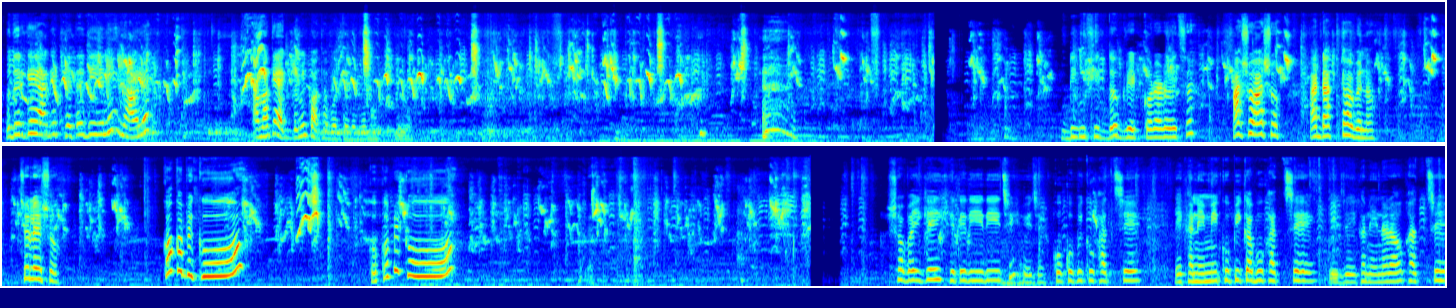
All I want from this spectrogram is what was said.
ওদেরকে আগে খেতে দিয়ে নি, নাহলে আমাকে একদমই কথা বলতে দেবে না। ডিম সিদ্ধ গ্রেট করা রয়েছে। আসো আসো, আর ডাকতে হবে না। চলে এসো। কোকো পিকু কোকো পিকু। সবাইকেই খেতে দিয়ে দিয়েছি। ওই যে কোকো পিকু খাচ্ছে এখানে মিকু পিকাবু খাচ্ছে এই যে এখানে এনারাও খাচ্ছে।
